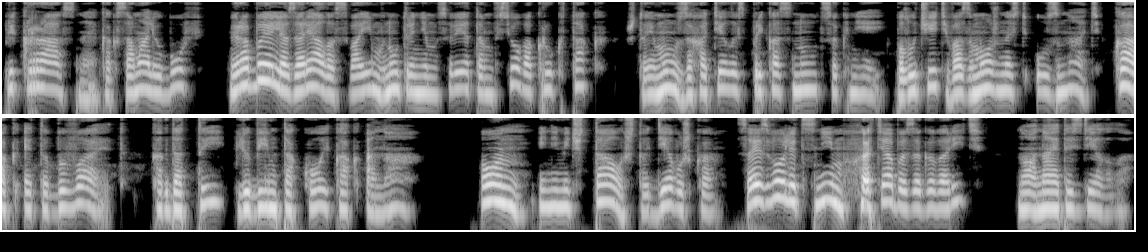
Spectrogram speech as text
Прекрасная, как сама любовь, Мирабель озаряла своим внутренним светом все вокруг так, что ему захотелось прикоснуться к ней, получить возможность узнать, как это бывает, когда ты любим такой, как она. Он и не мечтал, что девушка соизволит с ним хотя бы заговорить, но она это сделала.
